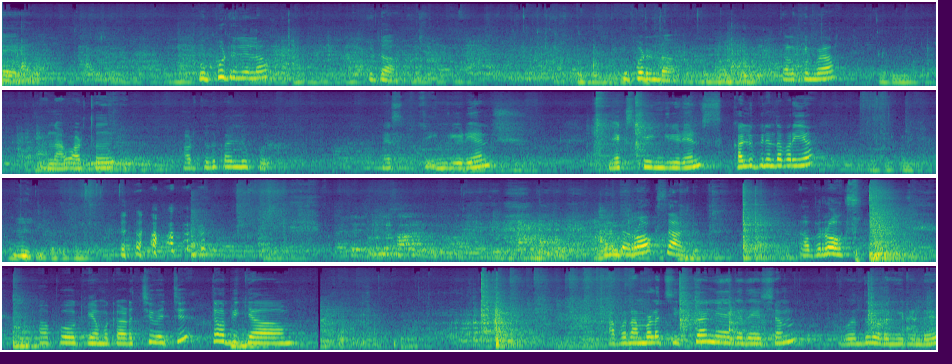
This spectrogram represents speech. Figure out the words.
ഉപ്പിട്ടില്ലല്ലോ? കിട്ടോ? ഉപ്പിടുണ്ടോ? തിളയ്ക്കുമ്പോഴാ എന്നാ അടുത്തത് അടുത്തത് കല്ലുപ്പ്. നെക്സ്റ്റ് ഇൻഗ്രീഡിയൻസ് നെക്സ്റ്റ് ഇൻഗ്രീഡിയൻസ് കല്ലുപ്പിന് എന്താ പറയുക. എന്താ അപ്പോൾ റോക്സ് അപ്പോൾ ഓക്കെ നമുക്ക് അടച്ചു വെച്ച് തിളപ്പിക്കാം. അപ്പോൾ നമ്മളെ ചിക്കൻ ഏകദേശം വെന്ത് തുടങ്ങിയിട്ടുണ്ട്.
